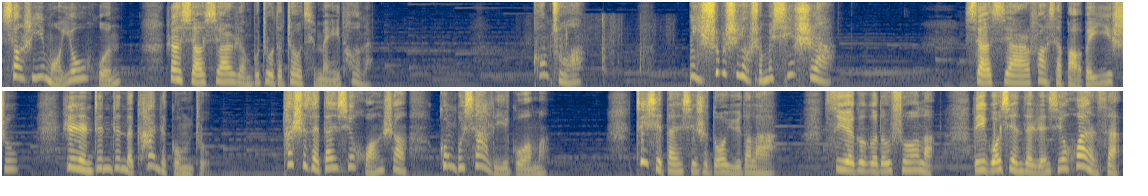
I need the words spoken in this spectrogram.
像是一抹幽魂，让小希儿忍不住的皱起眉头来。公主，你是不是有什么心事啊？小希儿放下宝贝医书，认认真真的看着公主。她是在担心皇上攻不下离国吗？这些担心是多余的啦。四月哥哥都说了，离国现在人心涣散，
